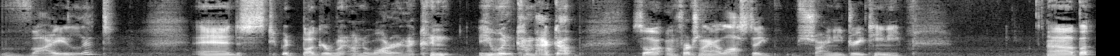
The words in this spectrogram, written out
Violet, and the stupid bugger went underwater and I couldn't, he wouldn't come back up. So unfortunately, I lost a shiny Dratini. Uh, but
